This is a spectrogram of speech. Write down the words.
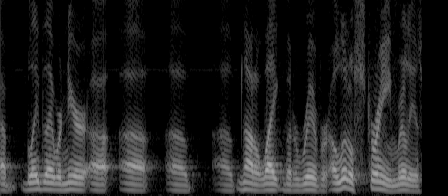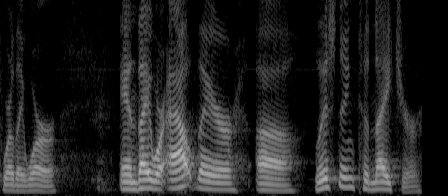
I believe they were near a, a, a, not a lake, but a river. A little stream, really, is where they were. And they were out there uh, listening to nature.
